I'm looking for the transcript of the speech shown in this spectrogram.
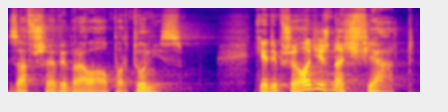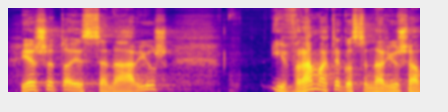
zawsze wybrała oportunizm. Kiedy przychodzisz na świat, wiesz, że to jest scenariusz i w ramach tego scenariusza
